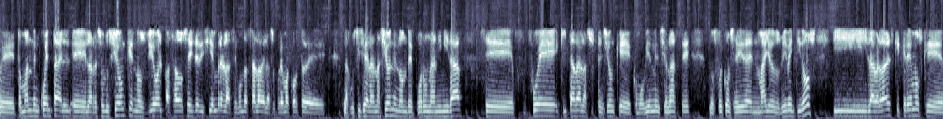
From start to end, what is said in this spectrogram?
Eh, tomando en cuenta eh, la resolución que nos dio el pasado 6 de diciembre la segunda sala de la Suprema Corte de la Justicia de la Nación, en donde por unanimidad se fue quitada la suspensión que, como bien mencionaste, nos fue concedida en mayo de 2022 y la verdad es que creemos que,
